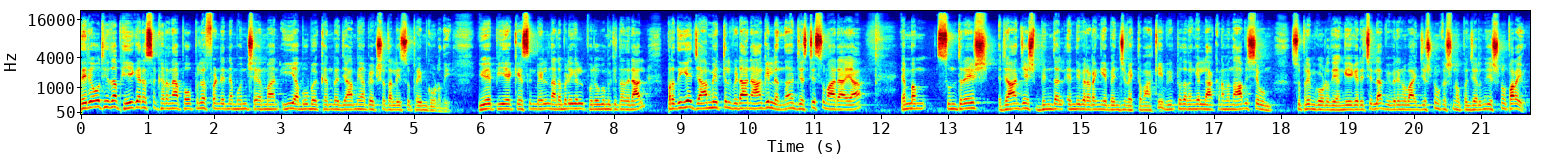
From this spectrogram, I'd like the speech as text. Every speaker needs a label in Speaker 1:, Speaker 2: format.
Speaker 1: നിരോധിത ഭീകര സംഘടന പോപ്പുലർ ഫ്രണ്ടിന്റെ മുൻ ചെയർമാൻ ഇ അബൂബക്കറിന്റെ ജാമ്യാപേക്ഷ തള്ളി സുപ്രീം കോടതി. യു എ പി എ കേസിന്മേൽ നടപടികൾ പുരോഗമിക്കുന്നതിനാൽ പ്രതിയെ ജാമ്യത്തിൽ വിടാനാകില്ലെന്ന് ജസ്റ്റിസുമാരായ എം എം സുന്ദരേഷ് രാജേഷ് ബിന്ദൽ എന്നിവരടങ്ങിയ ബെഞ്ച് വ്യക്തമാക്കി. വീട്ടുതടങ്കലിലാക്കണമെന്ന ആവശ്യവും സുപ്രീം കോടതി അംഗീകരിച്ചില്ല. വിവരങ്ങളുമായി ജിഷ്ണു കൃഷ്ണൻ ഒപ്പം ചേർന്ന് ജിഷ്ണു പറയൂ.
